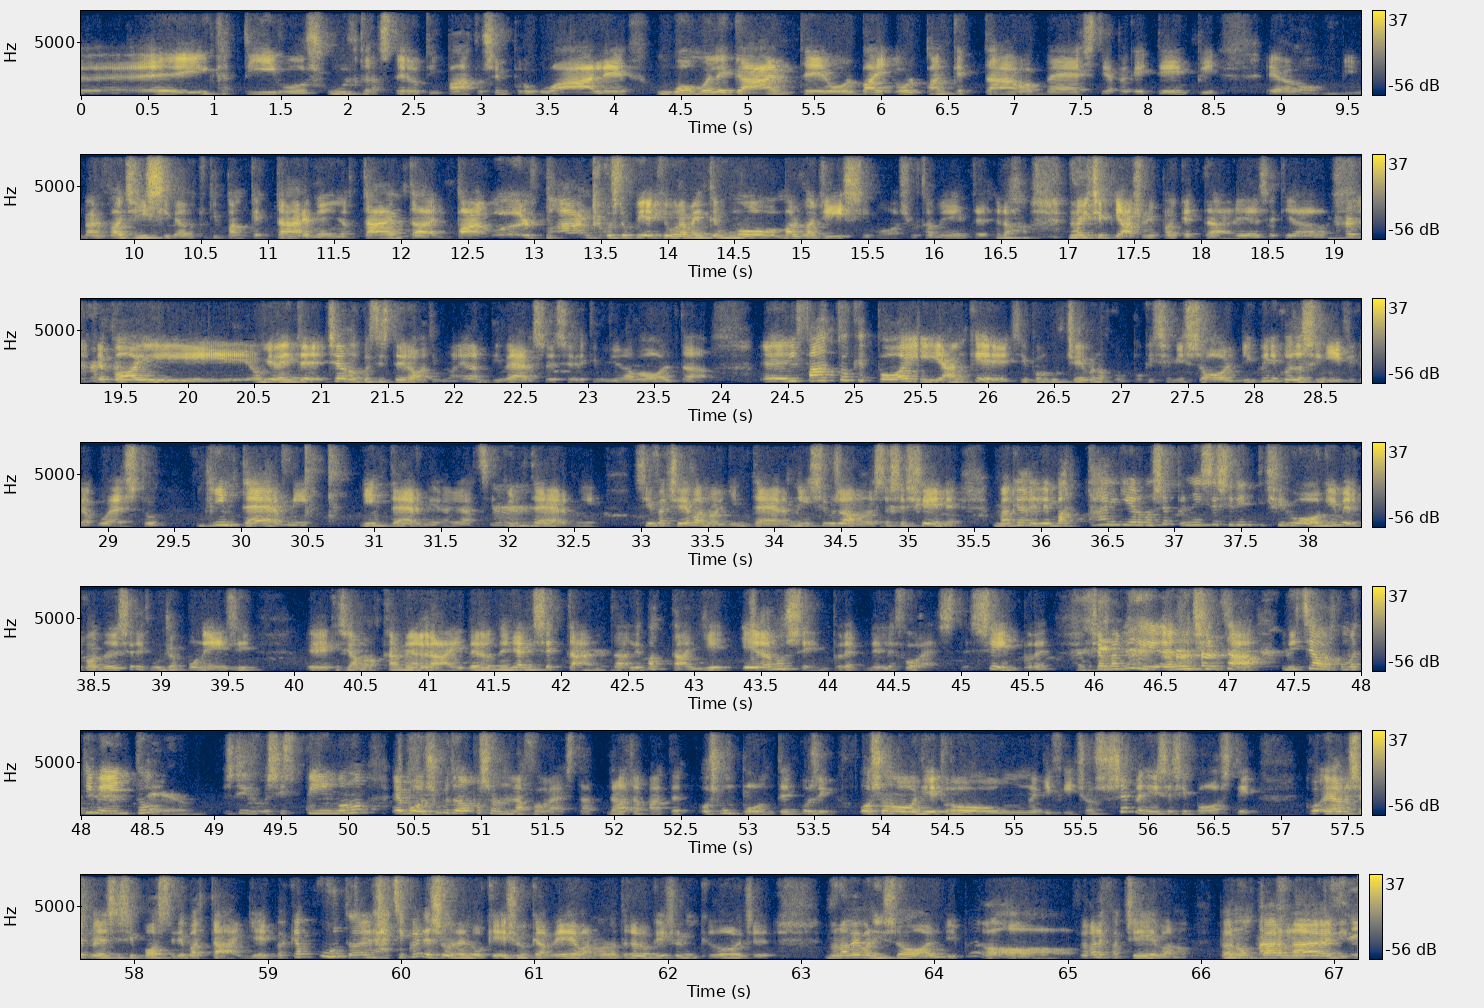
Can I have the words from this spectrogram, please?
eh, il cattivo, ultra stereotipato, sempre uguale, un uomo elegante o il, bai- o il panchettaro a bestia, perché ai tempi erano i malvagissimi, erano tutti panchettari negli anni 80, il punk, oh, il punk, questo qui è sicuramente uno malvagissimo, assolutamente, no, noi ci piacciono i panchettari, eh, se chiaro. e poi ovviamente c'erano questi stereotipi, ma erano diverse le serie tv di una volta, e il fatto che poi anche si producevano con pochissimi soldi, quindi cosa significa questo? Gli interni, gli interni ragazzi, gli mm. interni si facevano gli interni, si usavano le stesse scene, magari le battaglie erano sempre nei stessi identici luoghi. Mi ricordo delle serie TV giapponesi eh, che si chiamano Kamen Rider, negli anni 70 le battaglie erano sempre nelle foreste, sempre. Cioè magari erano in città, iniziamo il combattimento, si, si, spingono e poi boh, subito dopo sono nella foresta, dall'altra parte, o su un ponte, così, o sono dietro un edificio, sempre negli stessi posti erano sempre gli stessi posti di battaglie, perché appunto, ragazzi, quelle sono le location che avevano, avevano tre location in croce, non avevano i soldi, però, però le facevano, per non ma parlare di...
